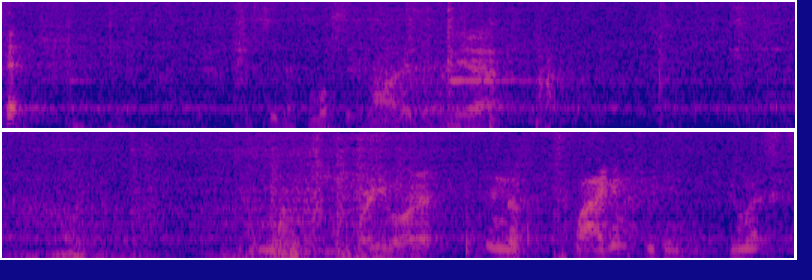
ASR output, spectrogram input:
yet. See, that's mostly rotted. Yeah. Where do you want it? In the wagon, we can do it.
